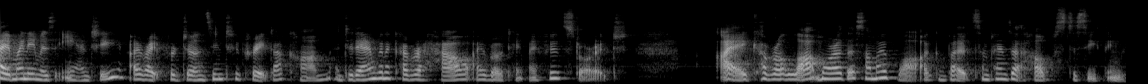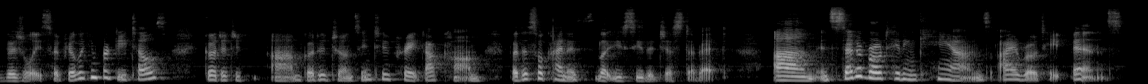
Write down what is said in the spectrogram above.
Hi, my name is Angie. I write for jonesing2create.com and today I'm going to cover how I rotate my food storage. I cover a lot more of this on my blog, but sometimes it helps to see things visually. So if you're looking for details, go to um, go to jonesing2create.com, but this will kind of let you see the gist of it. Um, instead of rotating cans, I rotate bins.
